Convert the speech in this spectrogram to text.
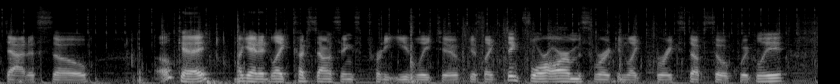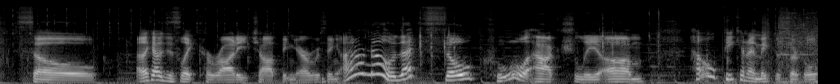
status, so... Okay. Again, it, like, cuts down things pretty easily, too. Just, like, think Four Arms where it can, like, break stuff so quickly. So... I like how just, like, karate chopping everything. I don't know, that's so cool, actually. Um, how OP can I make the circle?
